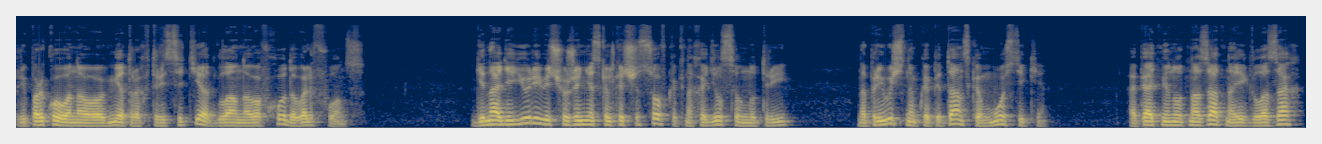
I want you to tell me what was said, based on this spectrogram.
припаркованного в метрах в тридцати от главного входа в Альфонс. Геннадий Юрьевич уже несколько часов как находился внутри, на привычном капитанском мостике. А пять минут назад на их глазах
